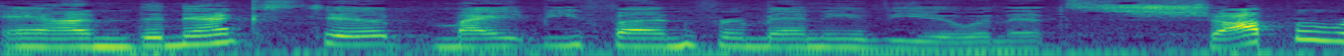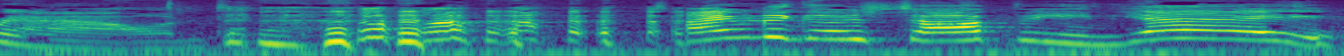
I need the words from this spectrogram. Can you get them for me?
And the next tip might be fun for many of you, and it's shop around. Time to go shopping! Yay!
